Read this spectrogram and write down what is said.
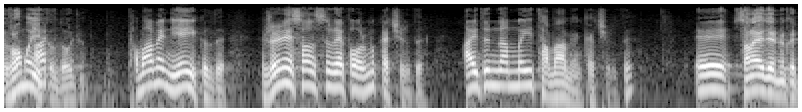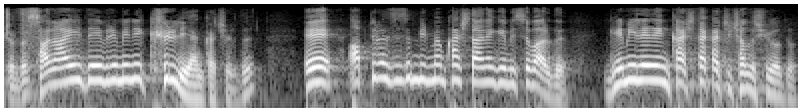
Roma Art- yıkıldı hocam. Tamamen niye yıkıldı? Rönesans'ı reformu kaçırdı. Aydınlanmayı tamamen kaçırdı. E, Sanayi devrimi kaçırdı. Sanayi devrimini külliyen kaçırdı. E Abdülaziz'in bilmem kaç tane gemisi vardı. Gemilerin kaçta kaçı çalışıyordu?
